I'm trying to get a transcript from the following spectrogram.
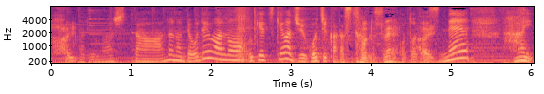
はい、わかりました。なのでお電話の受付は15時からスタート、ということですね。はい、はい、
